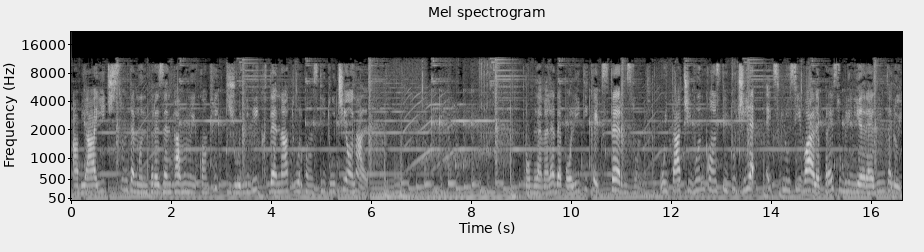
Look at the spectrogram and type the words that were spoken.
Abia aici suntem în prezența unui conflict juridic de natură constituțional. Problemele de politic extern sunt uitați-vă în Constituție, exclusiv ale presubliniere dintelui.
